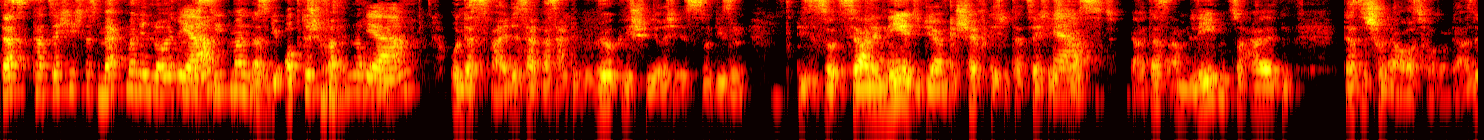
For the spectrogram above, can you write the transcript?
das tatsächlich, das merkt man den Leuten, Ja. das sieht man, also die optische Veränderung. Ja. Und das zweite ist halt, was halt wirklich schwierig ist, so diesen, diese soziale Nähe, die du ja im Geschäftlichen tatsächlich Ja. hast. Ja, das am Leben zu halten, das ist schon herausfordernd. Ja, Also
